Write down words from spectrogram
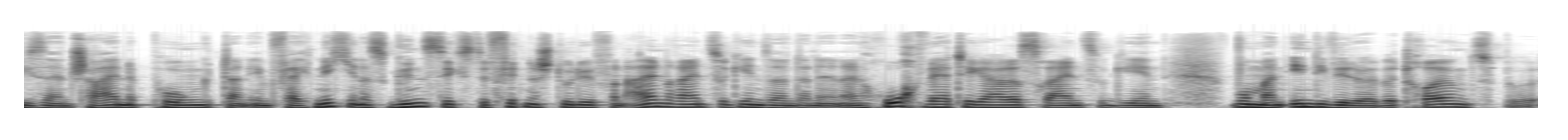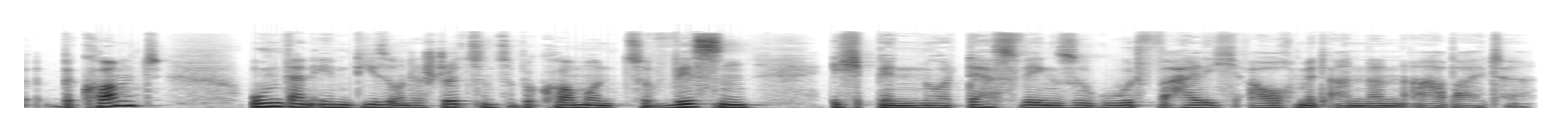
dieser entscheidende Punkt, dann eben vielleicht nicht in das günstigste Fitnessstudio von allen reinzugehen, sondern in ein hochwertigeres reinzugehen, wo man individuelle Betreuung zu, bekommt, um dann eben diese Unterstützung zu bekommen und zu wissen, ich bin nur deswegen so gut, weil ich auch mit anderen arbeite.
